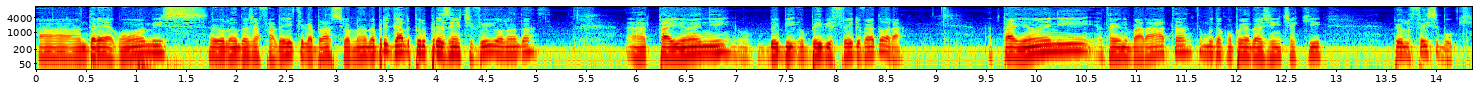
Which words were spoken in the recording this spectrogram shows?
a Andréa Gomes, a Yolanda já falei. Aquele abraço, Yolanda. Obrigado pelo presente, viu, Yolanda? A Tayane, o Baby, o Baby Freire vai adorar. A Tayane, a Tayane Barata, todo mundo acompanhando a gente aqui pelo Facebook.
